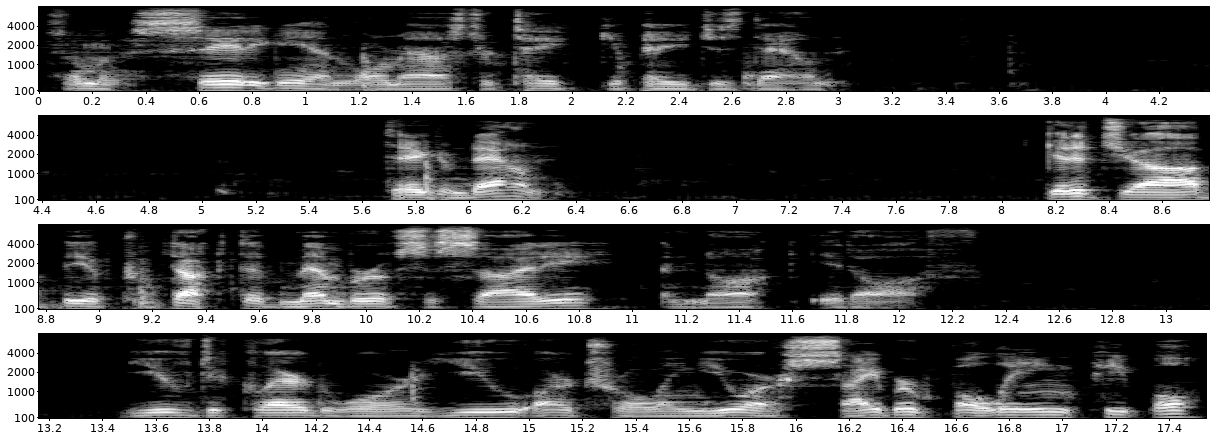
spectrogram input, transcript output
So I'm going to say it again, Lore Master, take your pages down. Take them down. Get a job, be a productive member of society, and knock it off. You've declared war. You are trolling. You are cyberbullying people.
